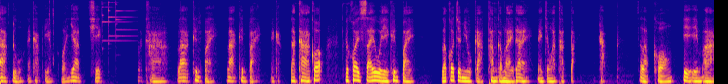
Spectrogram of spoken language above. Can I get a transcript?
ลากดูนะครับ เดี๋ยวขออนุญาตเช็ค ราคาลากขึ้นไป ลากขึ้นไปนะครับ ราคาก็ค่อยๆไซด์เวย์ขึ้นไป แล้วก็จะมีโอกาสทำกำไรได้ในจังหวะถัดไปนะครับสลับของ AMR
